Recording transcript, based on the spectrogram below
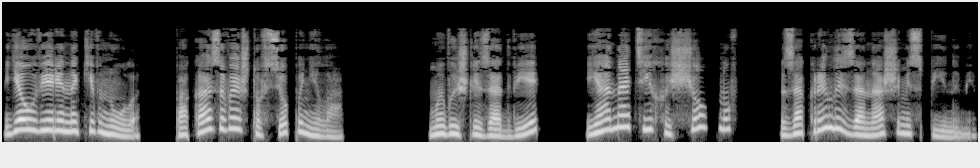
Я уверенно кивнула, показывая, что все поняла. Мы вышли за дверь, и она, тихо щелкнув, закрылась за нашими спинами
